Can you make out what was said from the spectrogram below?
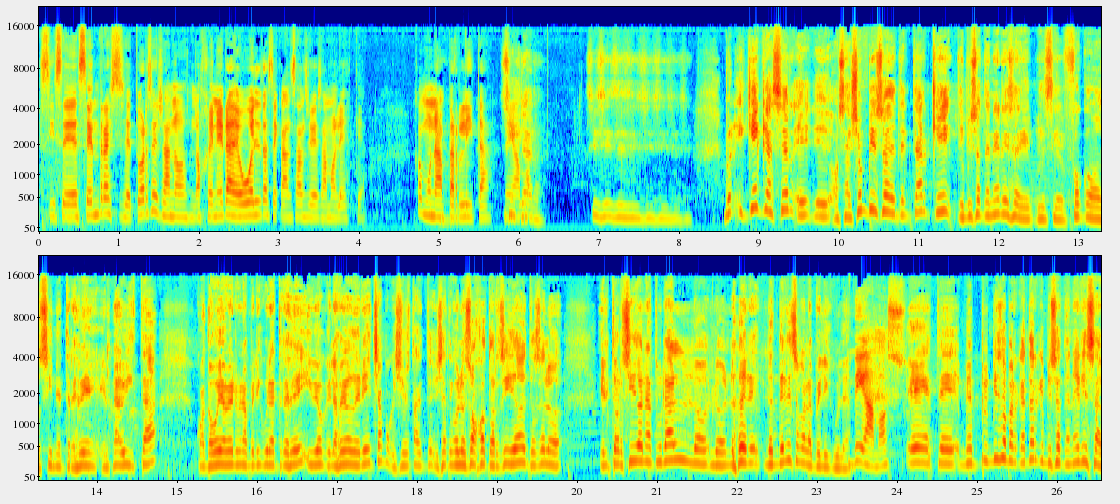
si se descentra y si se tuerce ya nos, nos genera de vuelta ese cansancio y esa molestia. Como una perlita, Sí, digamos. claro. Sí, sí, sí, sí, sí, sí, sí. Bueno, ¿y qué hay que hacer? Eh, eh, o sea, yo empiezo a detectar que empiezo a tener ese, ese foco cine 3D en la vista cuando voy a ver una película 3D y veo que las veo derecha porque yo ya tengo los ojos torcidos, entonces lo- el torcido natural lo, lo, lo dere- lo enderezo con la película. Digamos. Este, me empiezo a percatar que empiezo a tener esa,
